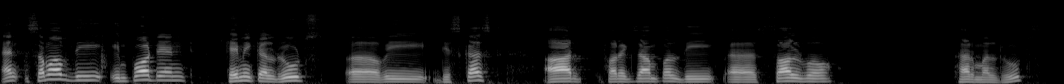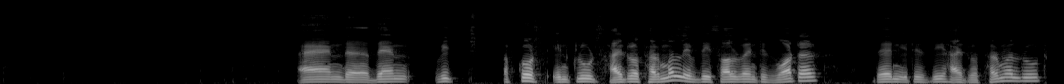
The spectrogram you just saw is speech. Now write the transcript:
And some of the important chemical routes uh, we discussed are for example, the uh, solvo thermal routes and uh, then which of course, includes hydrothermal. If the solvent is water then it is the hydrothermal route.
